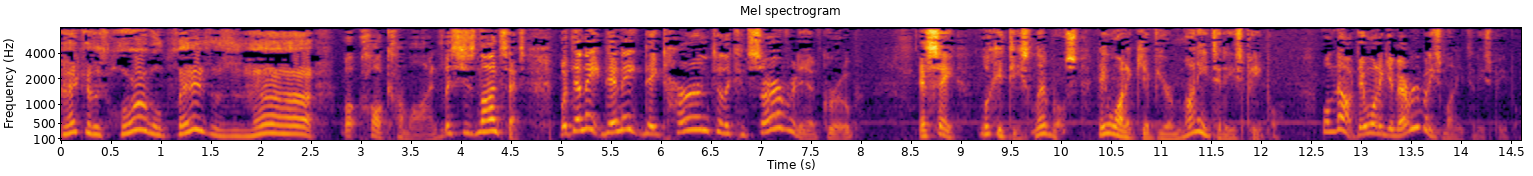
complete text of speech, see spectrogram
back to those horrible places. Ah. Well, oh, come on. This is nonsense. But then they, then they, they turn to the conservative group and say, look at these liberals. They want to give your money to these people. Well, no, they want to give everybody's money to these people.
